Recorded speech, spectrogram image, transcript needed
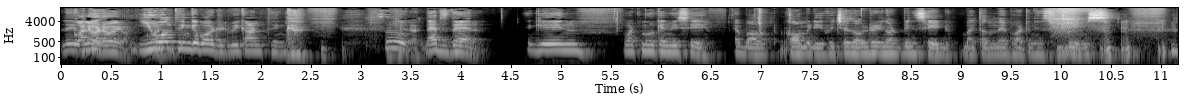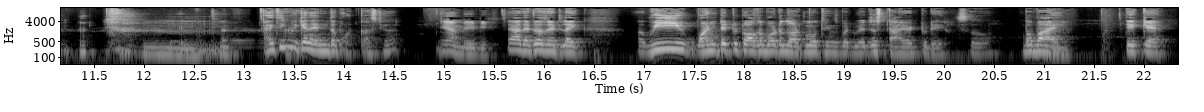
call it we- whatever you want. You all think about it, we can't think. so that's there. Again, what more can we say about comedy, which has already not been said by Tanmay Bhat in his streams? Hmm. I think we can end the podcast here. yeah, maybe. Yeah, that was it. Like, uh, we wanted to talk about a lot more things, but we're just tired today. So, bye bye. Take care.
